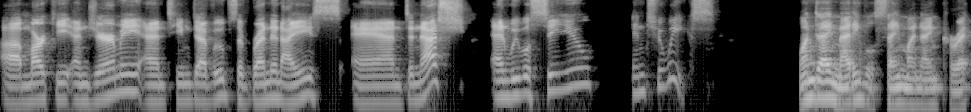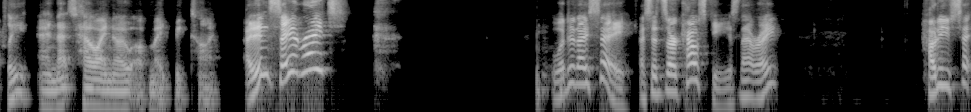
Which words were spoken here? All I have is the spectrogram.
uh, Marky, and Jeremy, and Team DevOps of Brendan, Ais, and Dinesh. And we will see you in two weeks. One day, Matty will say my name correctly, and that's how I know I've made big time. I didn't say it right. What did I say? I said Zarkowski. Isn't that right? How do you say?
